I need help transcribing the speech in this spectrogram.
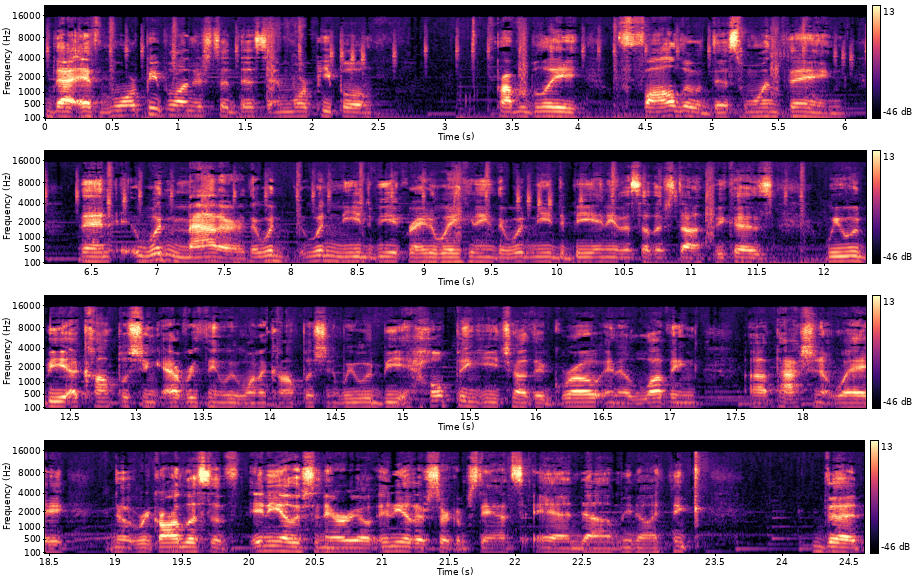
that if more people understood this and more people probably followed this one thing, then it wouldn't matter. There would wouldn't need to be a great awakening. There wouldn't need to be any of this other stuff because we would be accomplishing everything we want to accomplish, and we would be helping each other grow in a loving, uh, passionate way, you know, regardless of any other scenario, any other circumstance. And um, you know, I think the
